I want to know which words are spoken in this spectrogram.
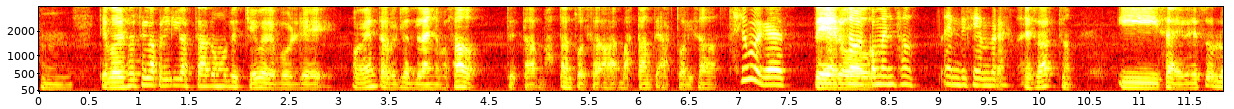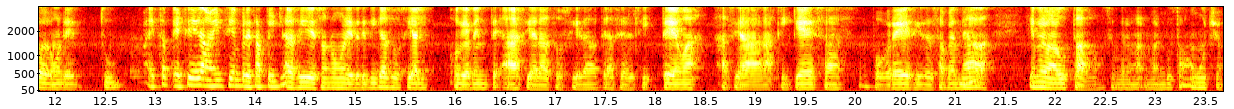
mm. Que por eso es que la película está como que chévere, porque obviamente la película del año pasado, está bastante, bastante actualizada. Sí, porque Pero. Esto comenzó en diciembre. Exacto. Y, ¿sabes? Eso lo hombre, tú. Esta, este, a mí siempre estas películas así son como de crítica social, obviamente hacia la sociedad, hacia el sistema, hacia las riquezas, pobreza y toda esa pendejada. Siempre me ha gustado, siempre me, me ha gustado mucho.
